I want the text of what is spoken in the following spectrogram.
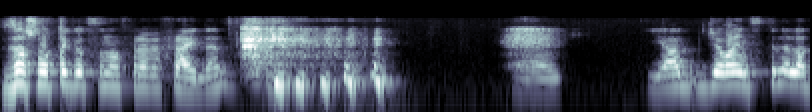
Zacznę od tego, co nam sprawia frajdę. E, ja działając tyle lat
